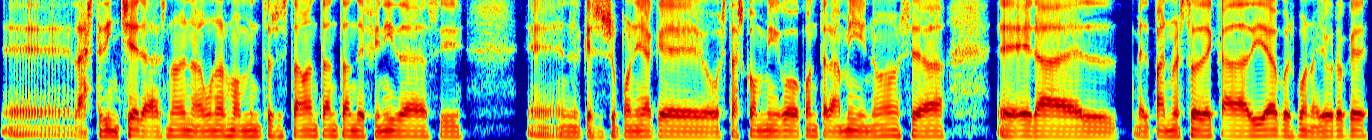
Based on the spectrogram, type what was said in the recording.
eh, las trincheras, ¿no? En algunos momentos estaban tan, tan definidas y eh, en el que se suponía que o estás conmigo o contra mí, ¿no? O sea, era el, el pan nuestro de cada día, pues bueno, yo creo que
